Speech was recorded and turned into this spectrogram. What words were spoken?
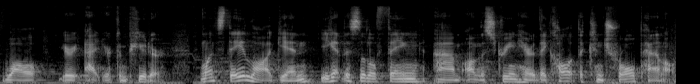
while you're at your computer. Once they log in, you get this little thing um, on the screen here. They call it the control panel.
